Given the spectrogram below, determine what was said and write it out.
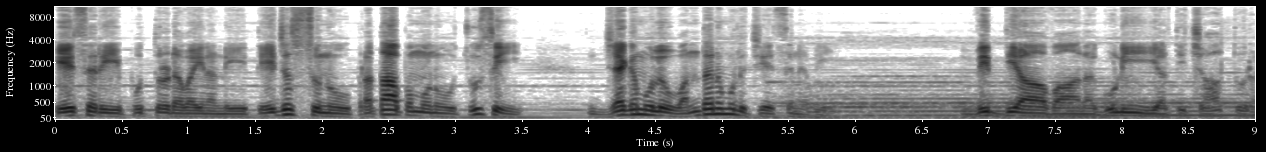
కేసరి పుత్రుడవైన నీ తేజస్సును ప్రతాపమును చూసి జగములు వందనములు చేసినవి. విద్యావాన గుణీయతి చాతుర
